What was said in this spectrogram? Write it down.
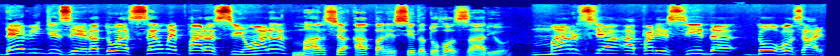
devem dizer: a doação é para a senhora. Márcia Aparecida do Rosário. Márcia Aparecida do Rosário.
